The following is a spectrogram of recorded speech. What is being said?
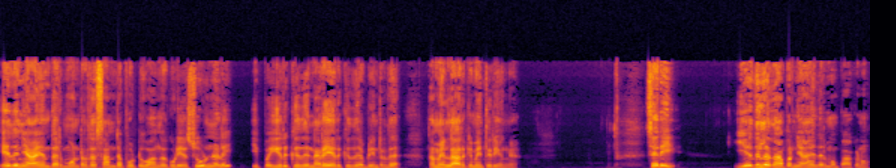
எது நியாயம் தர்மன்றதை சண்டை போட்டு வாங்கக்கூடிய சூழ்நிலை இப்போ இருக்குது நிறைய இருக்குது அப்படின்றத நம்ம எல்லாருக்குமே தெரியுங்க. சரி எதில் தான் அப்புறம் நியாய தர்மம் பார்க்கணும்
